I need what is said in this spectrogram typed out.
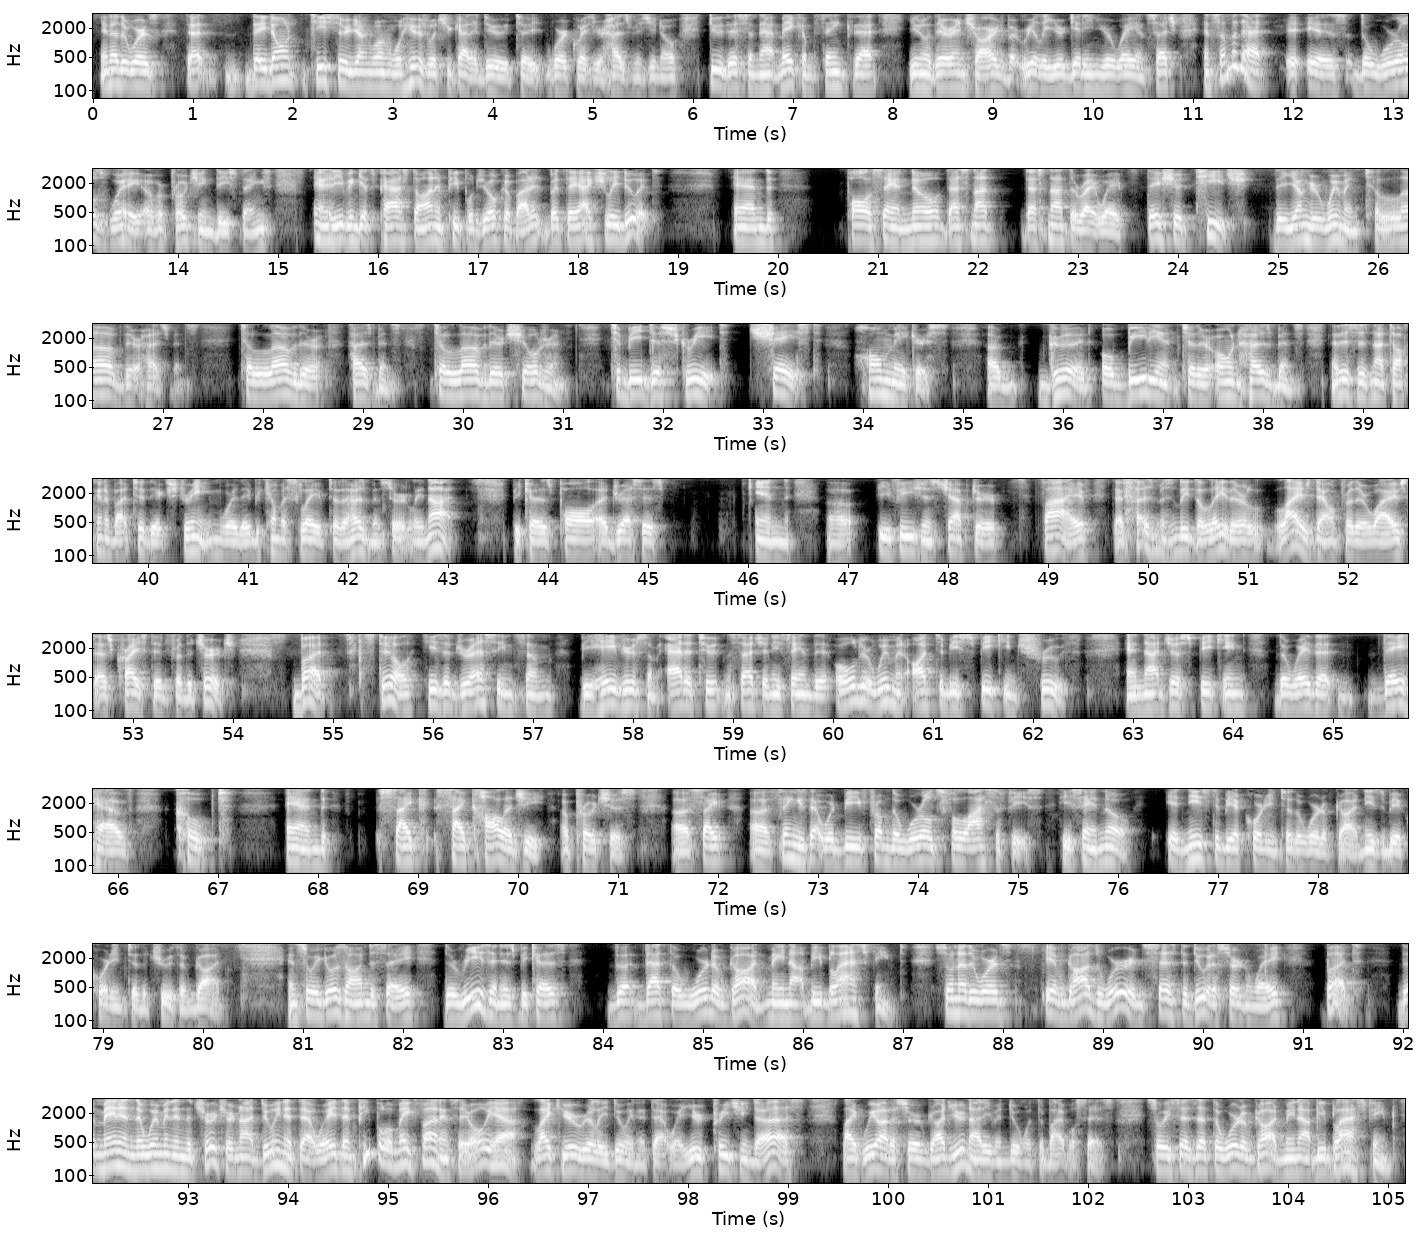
In other words, that they don't teach their young women, well, here's what you got to do to work with your husbands, you know, do this and that, make them think that, you know, they're in charge, but really you're getting your way and such. And some of that is the world's way of approaching these things. And it even gets passed on and people joke about it, but they actually do it. And Paul is saying, no, that's not that's not the right way. They should teach the younger women to love their husbands to love their husbands, to love their children, to be discreet, chaste, homemakers, uh, good, obedient to their own husbands. Now, this is not talking about to the extreme where they become a slave to the husband, certainly not, because Paul addresses in uh, Ephesians chapter 5 that husbands need to lay their lives down for their wives as Christ did for the church. But still, he's addressing some behavior, some attitude, and such. And he's saying the older women ought to be speaking truth and not just speaking the way that they have coped and psych psychology approaches, uh, psych, uh, things that would be from the world's philosophies. He's saying no. It needs to be according to the word of God. It needs to be according to the truth of God. And so he goes on to say the reason is because the, that the word of God may not be blasphemed. So, in other words, if God's word says to do it a certain way, but the men and the women in the church are not doing it that way, then people will make fun and say, Oh, yeah, like you're really doing it that way. You're preaching to us like we ought to serve God. You're not even doing what the Bible says. So he says that the word of God may not be blasphemed.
